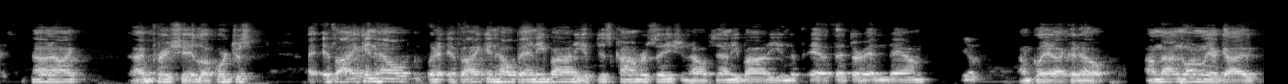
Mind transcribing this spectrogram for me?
guys. No, no, I, I appreciate it. Look, we're just, if I can help, if I can help anybody, if this conversation helps anybody in the path that they're heading down, yep. I'm glad I could help. I'm not normally a guy who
